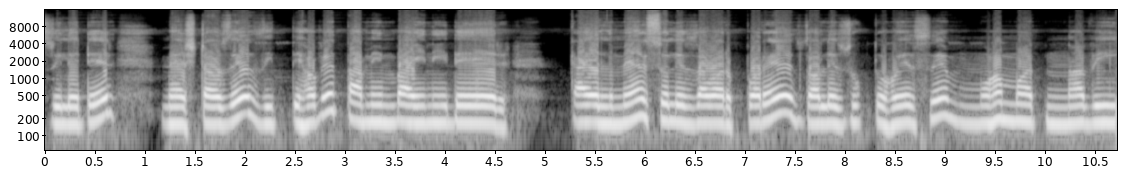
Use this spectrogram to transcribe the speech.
সিলেটের ম্যাচটাও যে জিততে হবে তামিম বাহিনীদের। কাইল ম্যাচ চলে যাওয়ার পরে দলে যুক্ত হয়েছে মোহাম্মদ নাবি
